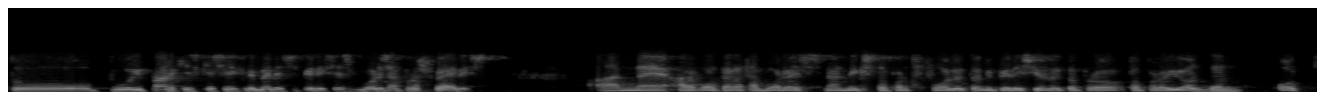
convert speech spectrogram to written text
το που υπάρχει και συγκεκριμένες υπηρεσίες που μπορείς να προσφέρεις αν ε, αργότερα θα μπορέσει να ανοίξει το πορτφόλιο των υπηρεσιών ή των προ, των προϊόντων, οκ,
